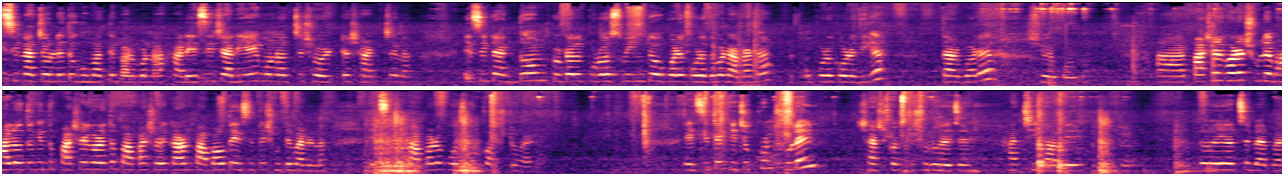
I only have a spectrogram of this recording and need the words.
এসি না চললে তো ঘুমাতে পারব না। আর এসি চালিয়েই মনে হচ্ছে শরীরটা সারছে না। এসিটা একদম টোটাল পুরো সুইংটা উপরে করে দেবো, ডানাটা উপরে করে দিয়ে তারপরে শুয়ে পড়ব। আর পাশের ঘরে শুলে ভালো হতো কিন্তু পাশের ঘরে তো পাপা শোয় কারণ পাপাও তো এসিতে শুতে পারে না। এসিতে পাপারও প্রচুর কষ্ট হয়। এসিতে কিছুক্ষণ শুলেই শ্বাসকষ্ট শুরু হয়ে যায় হাঁচি হবে। তো এই হচ্ছে ব্যাপার।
